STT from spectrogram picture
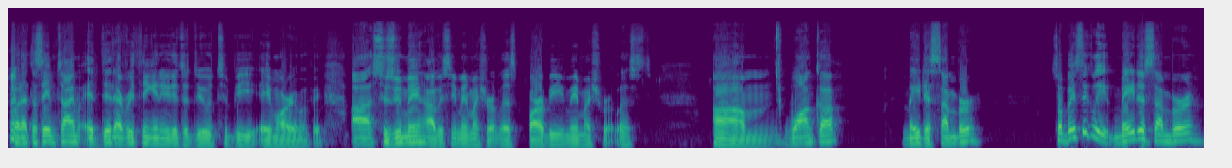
But at the same time, it did everything it needed to do to be a Mario movie. Uh, Suzume obviously made my short list. Barbie made my short list. Um, Wonka, May December. So basically, May December,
